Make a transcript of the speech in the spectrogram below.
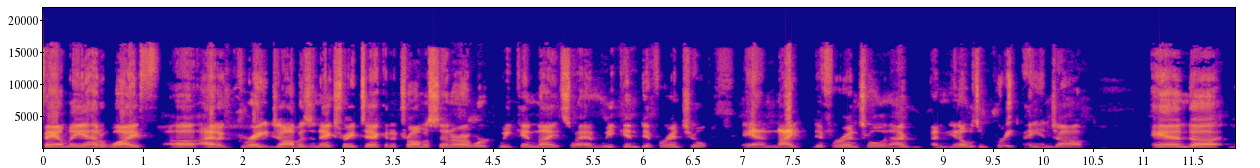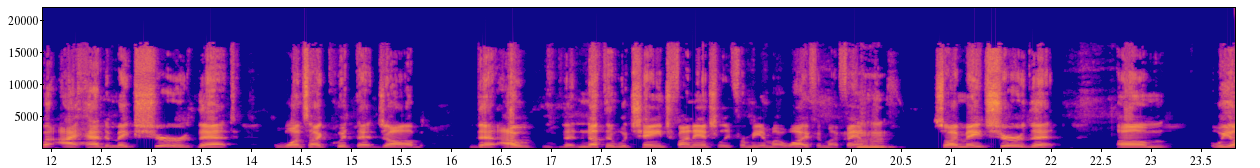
family, I had a wife. Uh, I had a great job as an X-ray tech at a trauma center. I worked weekend nights, so I had weekend differential and night differential, and I and you know it was a great paying job. And uh, but I had to make sure that once I quit that job, that I that nothing would change financially for me and my wife and my family. Mm-hmm. So I made sure that um, we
